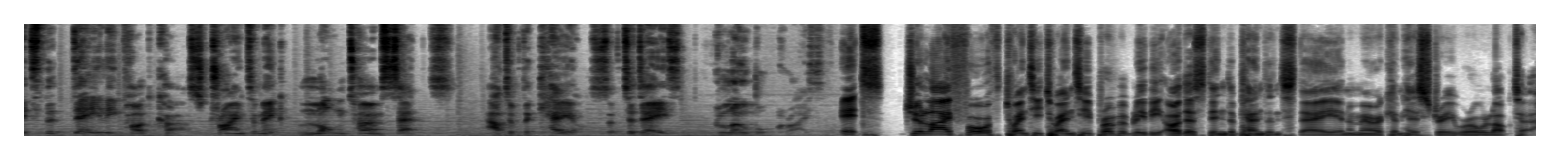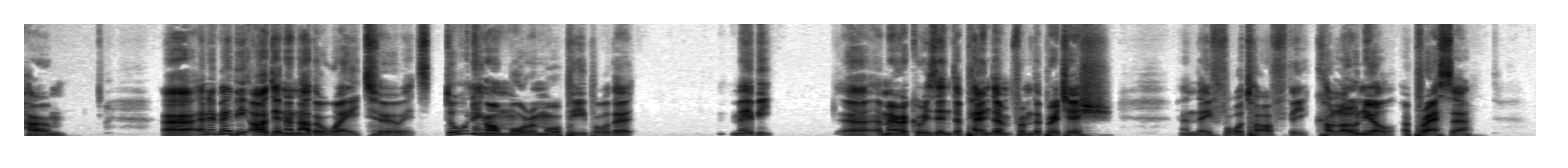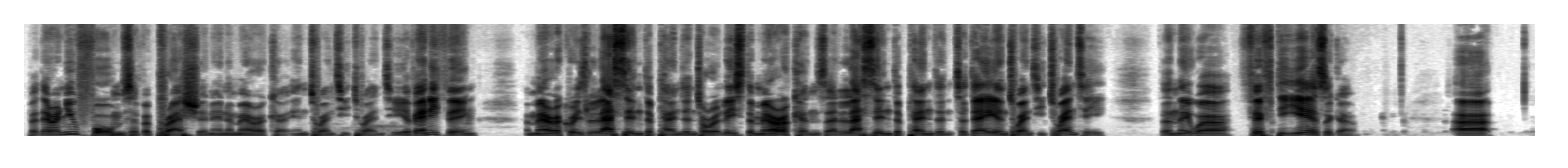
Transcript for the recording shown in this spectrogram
it's the daily podcast trying to make long term sense out of the chaos of today's global crisis. It's July 4th, 2020, probably the oddest Independence Day in American history. We're all locked at home. Uh, and it may be odd in another way, too. It's dawning on more and more people that maybe uh, America is independent from the British and they fought off the colonial oppressor but there are new forms of oppression in America in 2020. If anything, America is less independent, or at least Americans are less independent today in 2020 than they were 50 years ago. Uh,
